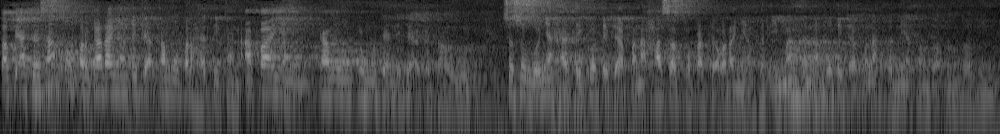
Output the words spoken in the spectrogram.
Tapi ada satu perkara yang tidak kamu perhatikan, apa yang kamu kemudian tidak ketahui. Sesungguhnya hatiku tidak pernah hasad kepada orang yang beriman dan aku tidak pernah berniat untuk mendolimi.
